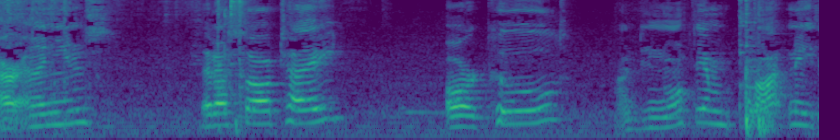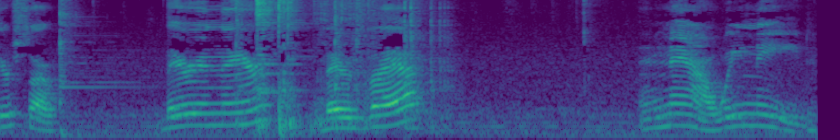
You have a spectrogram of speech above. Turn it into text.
Our onions that I sauteed are cooled. I didn't want them hot neither, so they're in there. There's that. And now we need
